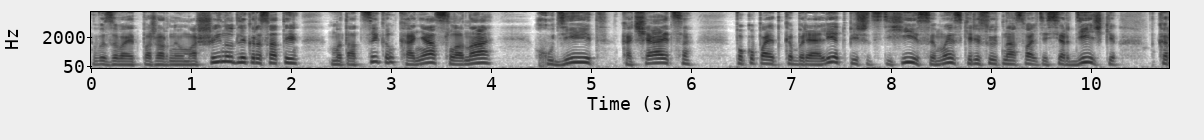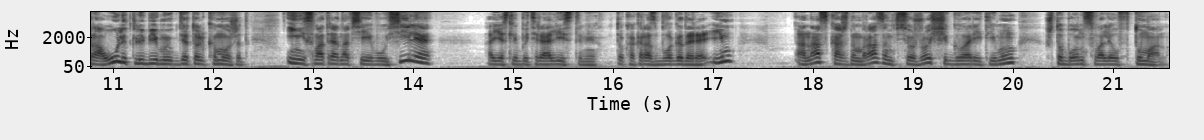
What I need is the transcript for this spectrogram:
вызывает пожарную машину для красоты, мотоцикл, коня, слона, худеет, качается — покупает кабриолет, пишет стихи, смс, рисует на асфальте сердечки, караулит любимую где только может. И несмотря на все его усилия, а если быть реалистами, то как раз благодаря им, она с каждым разом все жестче говорит ему, чтобы он свалил в туман.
